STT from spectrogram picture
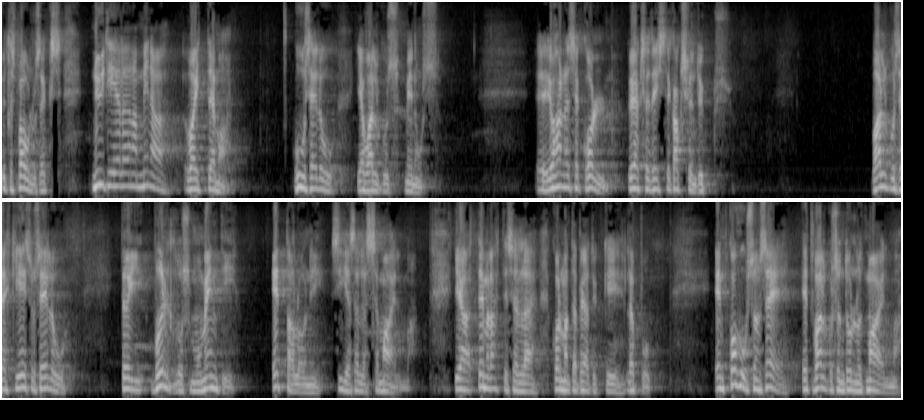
ütles Paulus, eks. nüüd ei ela enam mina, vaid tema. uus elu ja valgus minus. Eh, Johannese kolm, üheksateist ja kakskümmend üks valgus ehk Jeesuse elu tõi võrdlusmomendi, etaloni siia sellesse maailma. ja teeme lahti selle kolmanda peatüki lõpu. ent kohus on see, et valgus on tulnud maailma,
